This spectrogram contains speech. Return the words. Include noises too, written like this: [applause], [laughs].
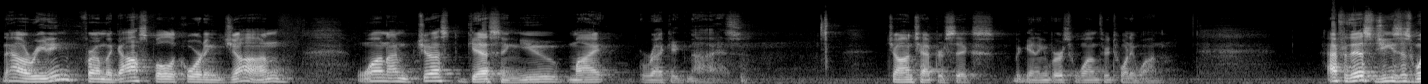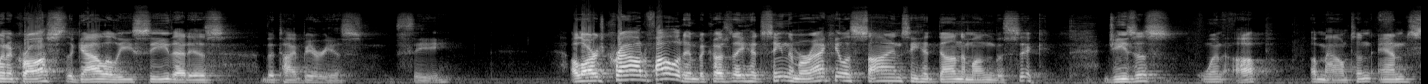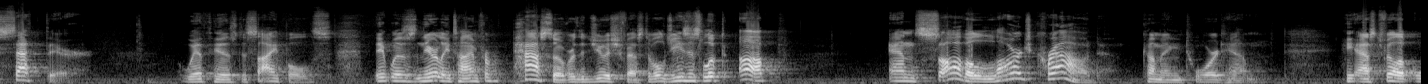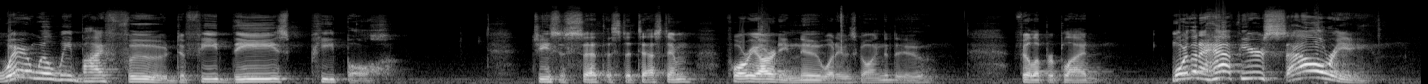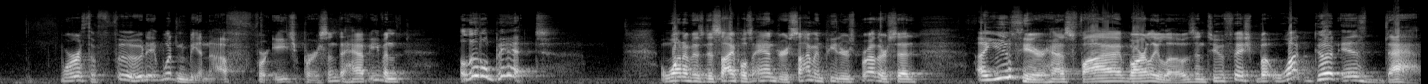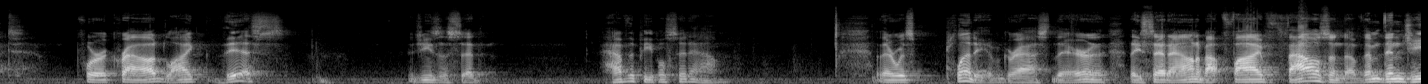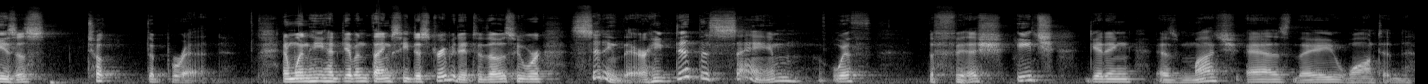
Now, a reading from the Gospel according to John, one I'm just guessing you might recognize. John chapter 6, beginning verse 1 through 21. After this, Jesus went across the Galilee Sea, that is, the Tiberias Sea. A large crowd followed him because they had seen the miraculous signs he had done among the sick. Jesus went up a mountain and sat there with his disciples. It was nearly time for Passover, the Jewish festival. Jesus looked up and saw the large crowd coming toward him. He asked Philip, Where will we buy food to feed these people? Jesus said this to test him, for he already knew what he was going to do. Philip replied, More than a half year's salary worth of food, it wouldn't be enough for each person to have even a little bit. One of his disciples, Andrew, Simon Peter's brother, said, A youth here has five barley loaves and two fish, but what good is that for a crowd like this? Jesus said, Have the people sit down. There was plenty of grass there. They sat down, about 5,000 of them. Then Jesus took the bread. And when he had given thanks, he distributed to those who were sitting there. He did the same with the fish, each getting as much as they wanted.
